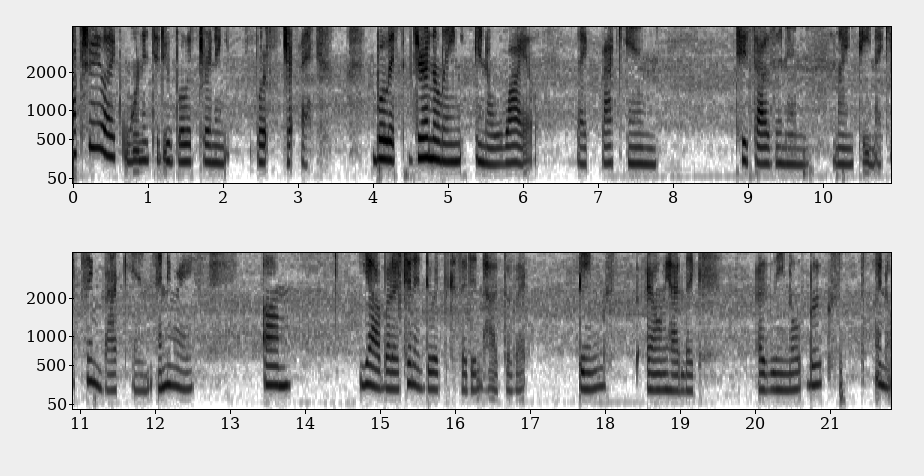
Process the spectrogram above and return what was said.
actually like wanted to do bullet journaling, bullet, eh, bullet journaling in a while, like back in 2019. I keep saying back in. Anyways, um, yeah, but I couldn't do it because I didn't have the like things. I only had like ugly notebooks. I know.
